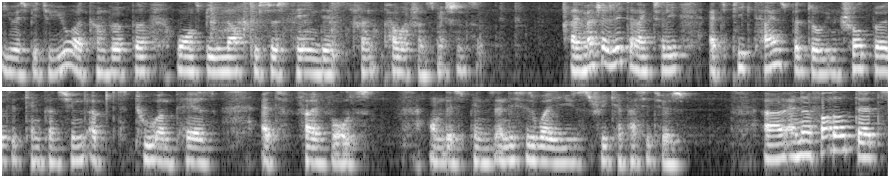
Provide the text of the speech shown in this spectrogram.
USB to UART converter won't be enough to sustain these power transmissions. I've measured it and actually at peak times, but during short bursts it can consume up to 2 amperes at 5 volts on these pins and this is why I use three capacitors. Uh, and I found out that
